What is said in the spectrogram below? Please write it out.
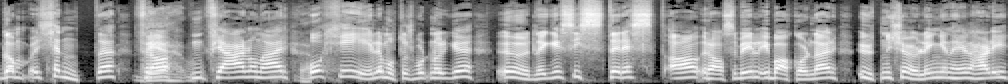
gamle, kjente fra Det- fjern og nær. Og hele Motorsport-Norge ødelegger siste rest av racerbil i bakgården der uten kjøling en hel helg.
